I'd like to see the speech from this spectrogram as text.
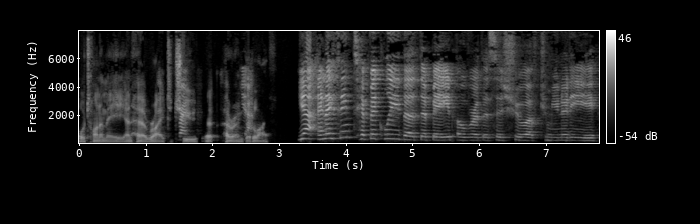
autonomy and her right to choose right. her own yeah. good life. Yeah, and I think typically the debate over this issue of community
